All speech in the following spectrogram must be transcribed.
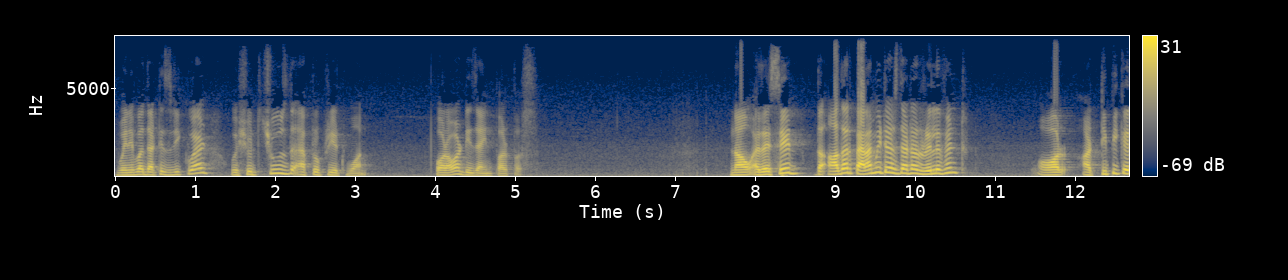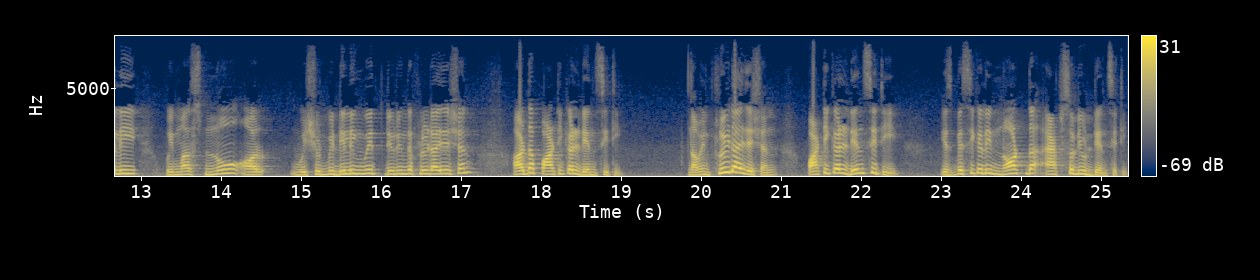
Whenever that is required, we should choose the appropriate one for our design purpose. Now, as I said, the other parameters that are relevant or are typically we must know or we should be dealing with during the fluidization are the particle density. Now, in fluidization, particle density is basically not the absolute density.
